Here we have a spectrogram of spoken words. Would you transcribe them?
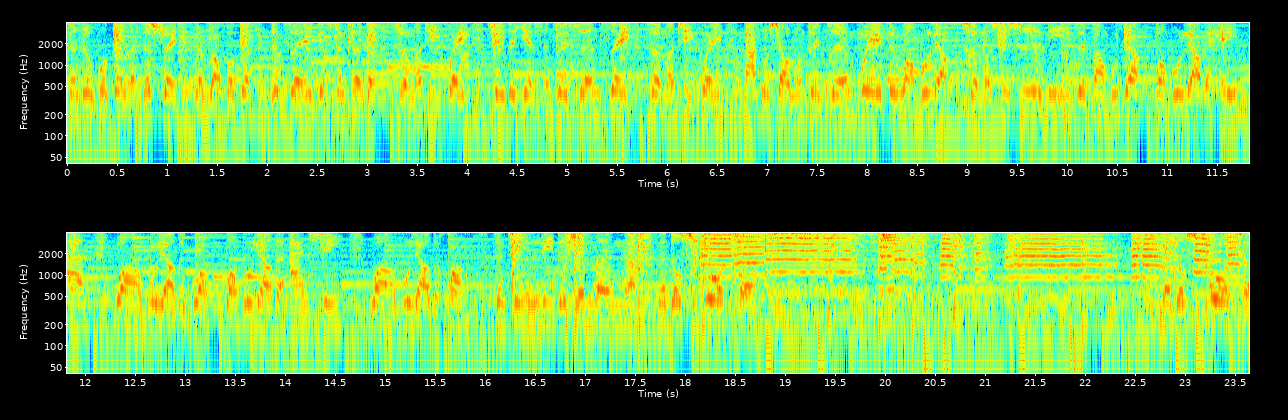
更热或更冷的水，更软或更狠的嘴，更深刻的怎么体会？谁的眼神最深邃？怎么体会？哪种笑容最珍贵？最忘不了什么事是你最放不掉？忘不。忘不了的黑暗，忘不了的光，忘不了的安心，忘不了的慌。正经历的人们啊，那都是过程，那都是过程。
